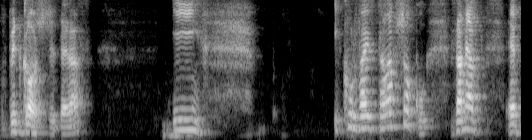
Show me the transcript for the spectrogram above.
w Bydgoszczy teraz. I, i kurwa jest cała w szoku. Zamiast, e,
